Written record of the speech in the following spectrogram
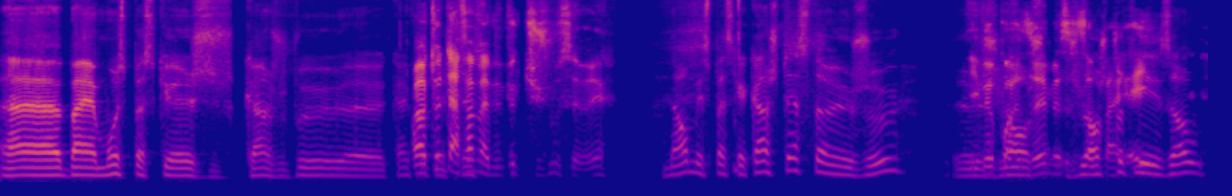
Euh, ben, moi, c'est parce que je- quand je veux. euh, quand Ah, que ta femme avait vu que tu joues, c'est vrai. Non, mais c'est parce que quand je teste un jeu. Il veut je pas le lâche, dire, mais c'est je ça lâche tous les autres.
